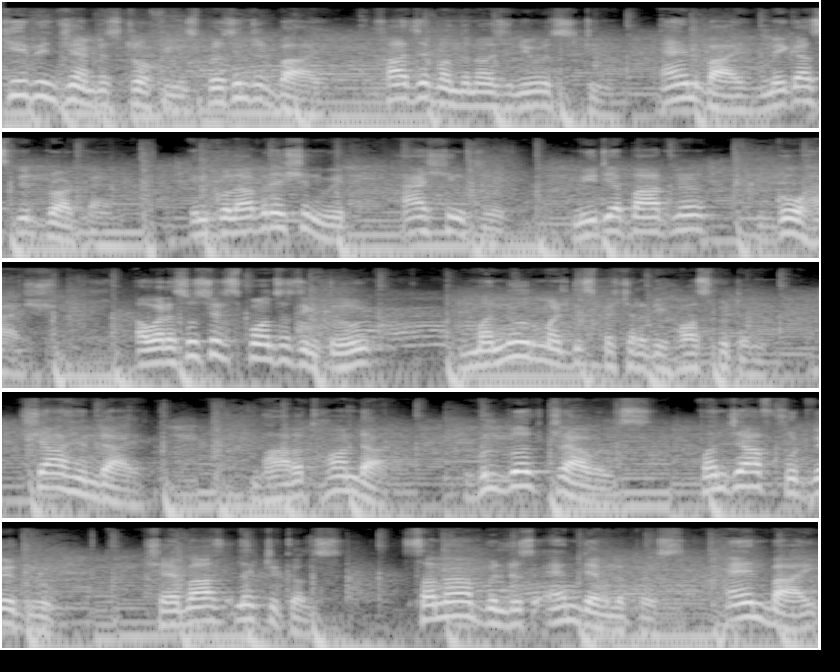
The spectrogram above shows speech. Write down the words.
KBN Champions Trophy is presented by Khaja University and by Megaspeed Broadband in collaboration with Hash Include, media partner GoHash. Our associate sponsors include Manur Multi Speciality Hospital, Shah Hyundai, Bharat Honda, Gulbarga Travels, Punjab Footwear Group, Shehbaz Electricals, Sana Builders and Developers, and by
